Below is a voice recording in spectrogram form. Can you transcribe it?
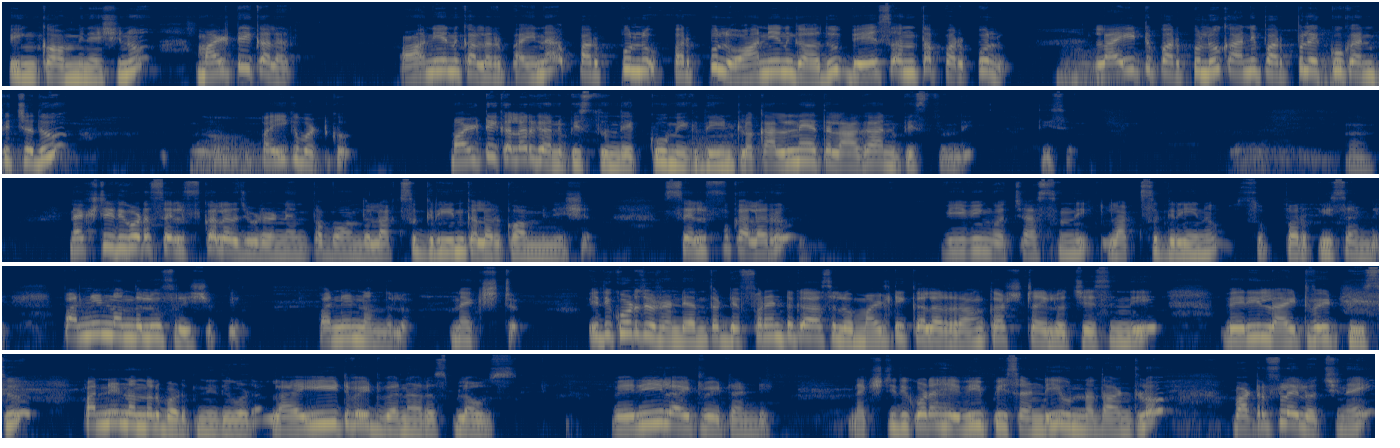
Pink combination. Multi colour. Onion colour పైన పర్పుల్ పర్పుల్ ఆనియన్ కాదు బేస్ అంతా పర్పుల్. లైట్ పర్పులు కానీ పర్పుల్ ఎక్కువ కనిపించదు. పైకి పట్టుకో. మల్టీ కలర్ కనిపిస్తుంది ఎక్కువ మీకు దీంట్లో. కలనేతలాగా అనిపిస్తుంది. తీసే నెక్స్ట్ ఇది కూడా సెల్ఫ్ కలర్ చూడండి ఎంత బాగుందో. Lux green colour combination. Self colour weaving వచ్చేస్తుంది. లక్స్ గ్రీన్ సూపర్ పీస్ అండి. పన్నెండు వందలు ఫ్రీ షిప్పింగ్. పన్నెండు వందలు నెక్స్ట్ ఇది కూడా చూడండి ఎంత డిఫరెంట్గా అసలు మల్టీ కలర్ రంకట్ స్టైల్ వచ్చేసింది. వెరీ లైట్ వెయిట్ పీసు పన్నెండు వందలు పడుతుంది ఇది కూడా. Light weight Banaras blouse very light weight అండి. నెక్స్ట్ ఇది కూడా హెవీ పీస్ అండి. ఉన్న దాంట్లో బటర్ఫ్లైలు వచ్చినాయి.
